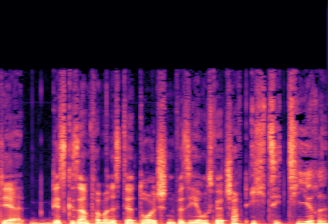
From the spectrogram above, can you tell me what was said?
der, des Gesamtverbandes der deutschen Versicherungswirtschaft, ich zitiere,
